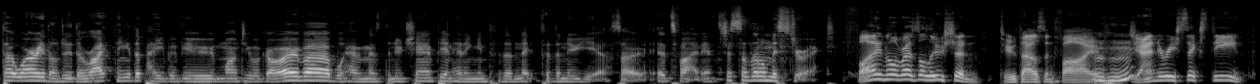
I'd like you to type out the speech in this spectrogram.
don't worry, they'll do the right thing at the pay per view. Monty will go over. We'll have him as the new champion heading into the ne- for the new year. So it's fine. It's just a little misdirect. Final Resolution 2005, Mhm. January 16th,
